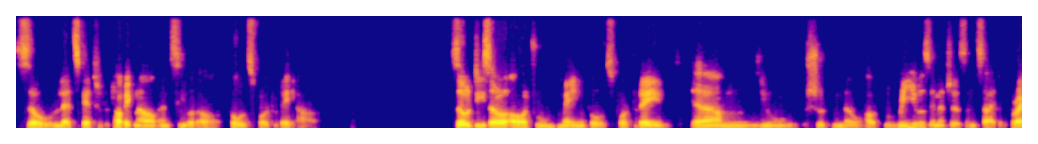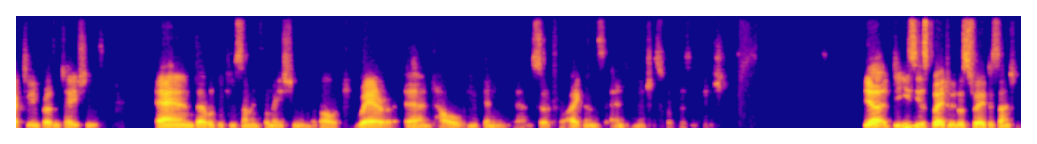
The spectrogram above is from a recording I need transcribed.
So let's get to the topic now and see what our goals for today are. So these are our two main goals for today. Um, you should know how to reuse images and cite them correctly in presentations. And I will give you some information about where and how you can um, search for icons and images for presentations. Yeah, the easiest way to illustrate a scientific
